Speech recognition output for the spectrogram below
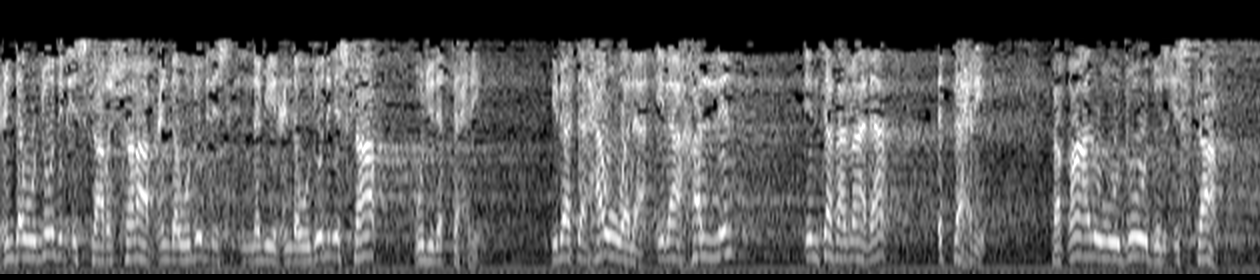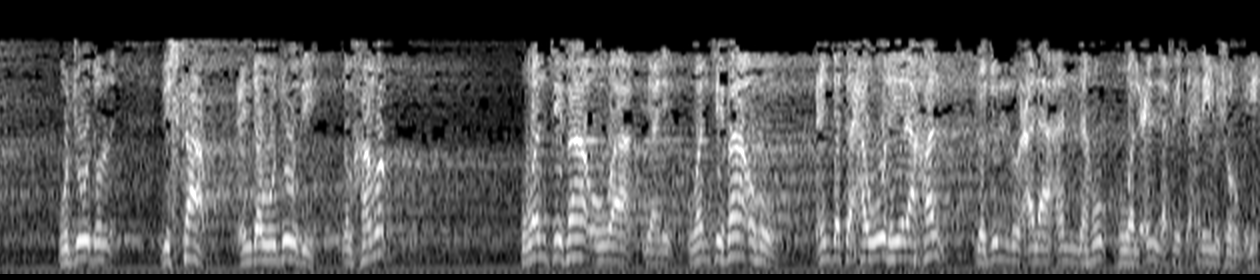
عند وجود الإسكار الشراب عند وجود النبيذ عند وجود الإسكار وجد التحريم. إذا تحول إلى خل انتفى ماذا؟ التحريم. فقالوا وجود الإسكار وجود الإسكار عند وجود الخمر وانتفاؤه يعني وانتفاؤه عند تحوله إلى خل يدل على أنه هو العلة في تحريم شربه.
